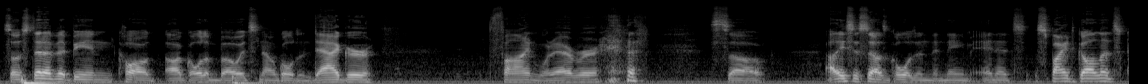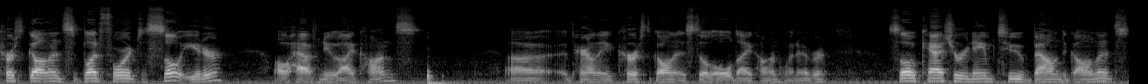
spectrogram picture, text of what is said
So instead of it being called uh, golden bow, it's now golden dagger. Fine, whatever. so at least it says gold in the name, and it's Spiked Gauntlets, Cursed Gauntlets, Bloodforged, Soul Eater all have new icons. Uh, apparently, Cursed Gauntlet is still old icon, whatever. Soul Catcher renamed to Bound Gauntlet.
